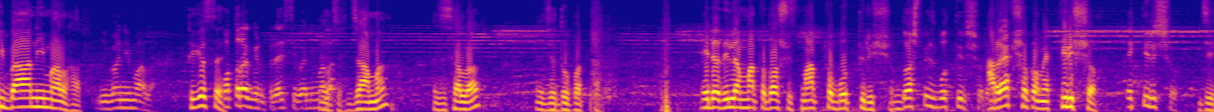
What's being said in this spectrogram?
ইবানি মালহার। ইবানি মালা। ঠিক আছে? কত রাখবেন প্রাইস ইবানি মালা? জামা সালোয়ার। এই যে দোপাট্টা। এটা দিলাম মাত্র দশ পিস মাত্র বত্রিশশো। দশ পিস বত্রিশশো আর একশো কম একত্রিশশো। একত্রিশশো? জি।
